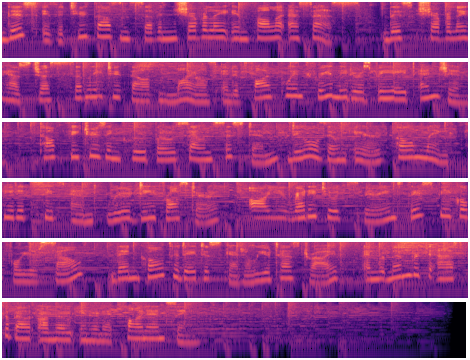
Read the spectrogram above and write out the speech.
This is a 2007 Chevrolet Impala SS. This Chevrolet has just 72,000 miles and a 5.3 liters V8 engine. Top features include Bose sound system, dual zone air, HomeLink, heated seats and rear defroster. Are you ready to experience this vehicle for yourself? Then call today to schedule your test drive, and remember to ask about our low internet financing.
